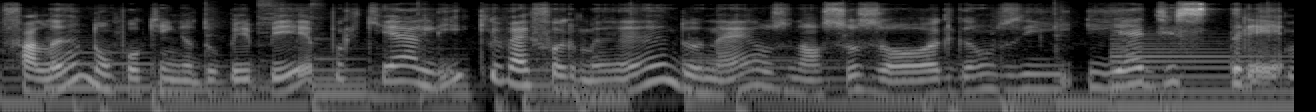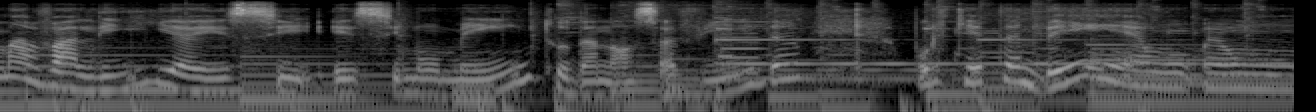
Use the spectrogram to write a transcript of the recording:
falando um pouquinho do bebê porque é ali que vai formando né, os nossos órgãos e, e é de extrema valia esse, esse momento da nossa vida, porque também é um, é um,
